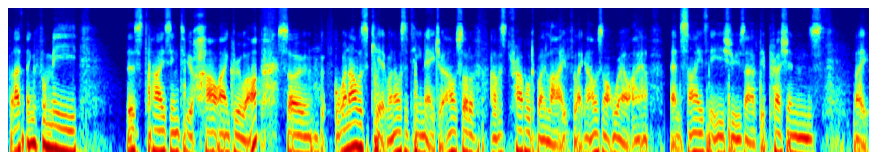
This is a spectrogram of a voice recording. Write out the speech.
But I think for me, this ties into how I grew up. So when I was a kid, when I was a teenager, I was sort of I was troubled by life. Like I was not well. I have anxiety issues. I have depressions. Like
